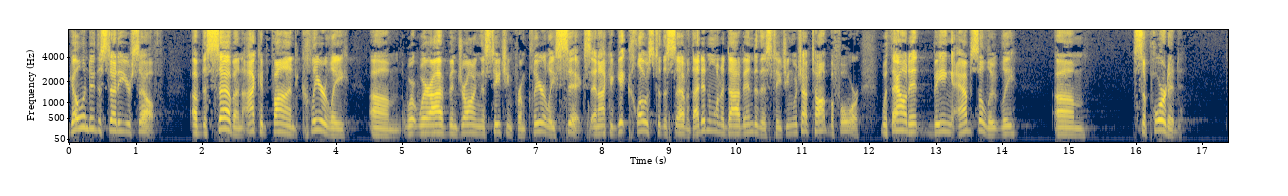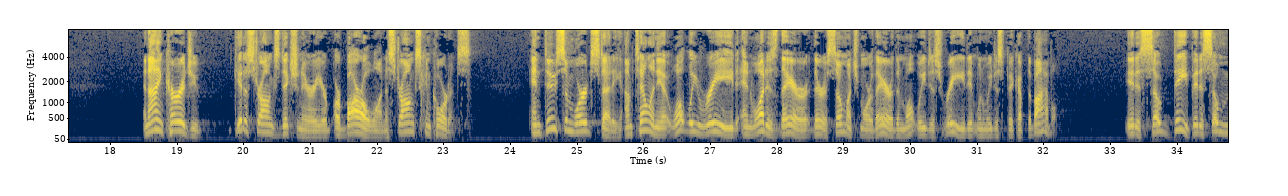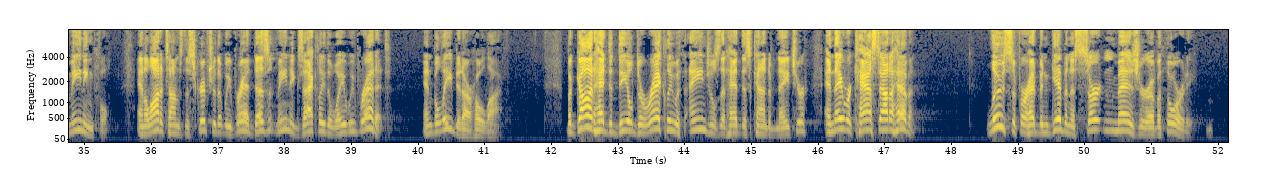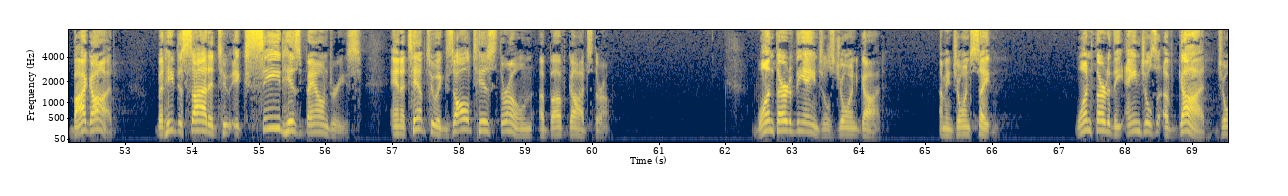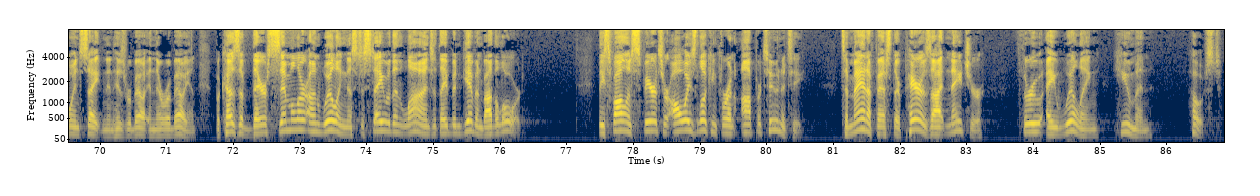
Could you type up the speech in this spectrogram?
Go and do the study yourself. Of the seven, I could find clearly um, where, where, I've been drawing this teaching from, clearly six, and I could get close to the seventh. I didn't want to dive into this teaching, which I've taught before, without it being absolutely um, supported. And I encourage you, get a Strong's dictionary or, or borrow one, a Strong's concordance, and do some word study. I'm telling you, what we read and what is there, there is so much more there than what we just read when we just pick up the Bible. It is so deep, it is so meaningful. And a lot of times the scripture that we've read doesn't mean exactly the way we've read it and believed it our whole life. But God had to deal directly with angels that had this kind of nature, and they were cast out of heaven. Lucifer had been given a certain measure of authority by God, but he decided to exceed his boundaries and attempt to exalt his throne above God's throne. One third of the angels joined God. I mean, joined Satan. One third of the angels of God joined Satan in his rebel in their rebellion because of their similar unwillingness to stay within the lines that they've been given by the Lord. These fallen spirits are always looking for an opportunity to manifest their Perizzite nature through a willing human host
